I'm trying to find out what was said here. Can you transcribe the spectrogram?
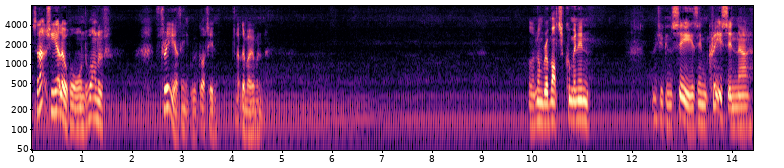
So that's yellow horned, one of three I think we've got in at the moment. Well, the number of moths coming in, as you can see, is increasing now.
